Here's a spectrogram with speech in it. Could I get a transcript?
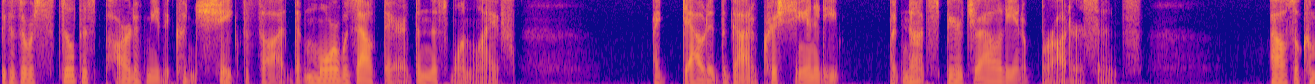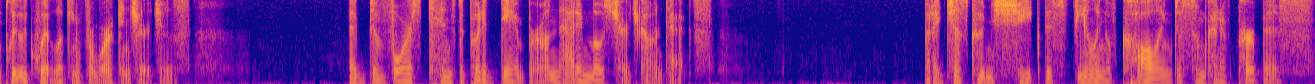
because there was still this part of me that couldn't shake the thought that more was out there than this one life. I doubted the God of Christianity, but not spirituality in a broader sense. I also completely quit looking for work in churches. A divorce tends to put a damper on that in most church contexts. But I just couldn't shake this feeling of calling to some kind of purpose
